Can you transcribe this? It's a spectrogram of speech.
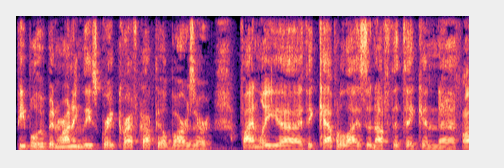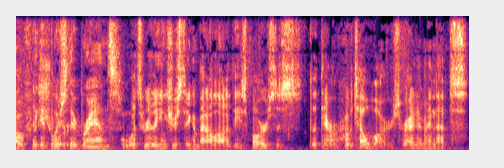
people who've been running these great craft cocktail bars are finally, uh, I think, capitalized enough that they can uh, Oh, they can push their brands. what's really interesting about a lot of these bars is that they're hotel bars, right? I mean, that's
